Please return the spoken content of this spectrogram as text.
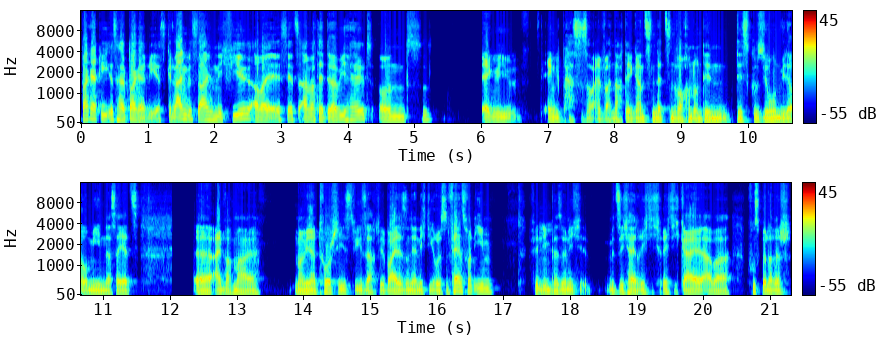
Bagari ist halt Bagari. Es gelang bis dahin nicht viel, aber er ist jetzt einfach der Derby-Held und irgendwie irgendwie passt es auch einfach nach den ganzen letzten Wochen und den Diskussionen wieder um ihn, dass er jetzt äh, einfach mal, mal wieder ein Tor schießt. Wie gesagt, wir beide sind ja nicht die größten Fans von ihm, finden mhm. ihn persönlich mit Sicherheit richtig, richtig geil, aber fußballerisch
